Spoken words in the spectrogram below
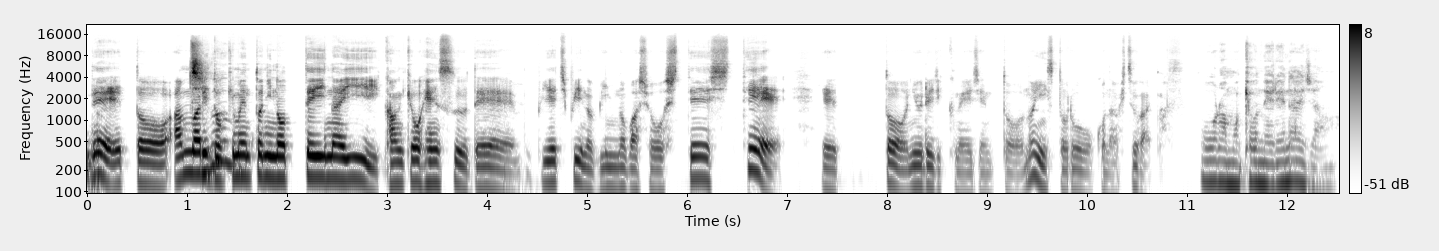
で、えっと、あんまりドキュメントに載っていない環境変数で PHP の bin の場所を指定して、えっと、ニューレディックのエージェントのインストールを行う必要があります。オーラも今日寝れないじゃん。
